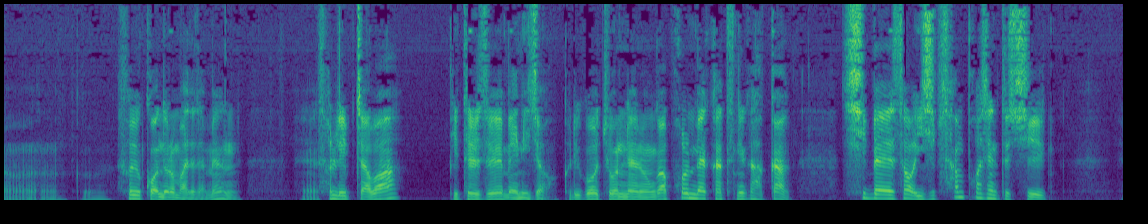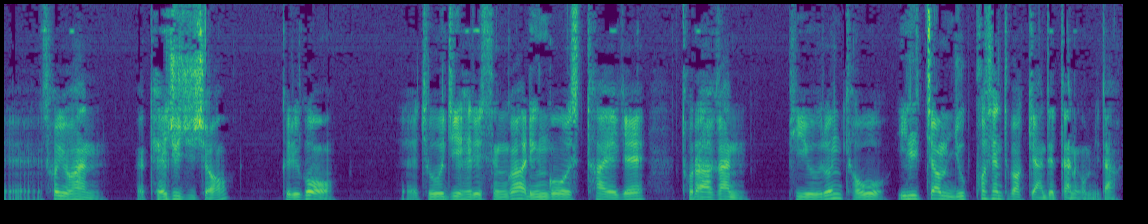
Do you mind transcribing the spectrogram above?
어, 그 소유권으로 말하자면 에, 설립자와 비틀즈의 매니저 그리고 존 레논과 폴 맥카트니가 각각 10에서 23%씩 에, 소유한 대주주죠. 그리고 에, 조지 해리슨과 링고 스타에게 돌아간 비율은 겨우 1.6%밖에 안 됐다는 겁니다.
